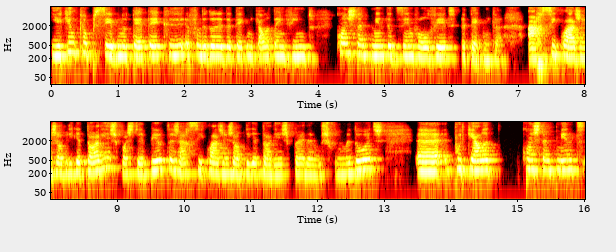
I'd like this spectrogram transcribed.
e aquilo que eu percebo no Theta é que a fundadora da técnica ela tem vindo constantemente a desenvolver a técnica. Há reciclagens obrigatórias para os terapeutas, há reciclagens obrigatórias para os formadores, ah, porque ela constantemente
